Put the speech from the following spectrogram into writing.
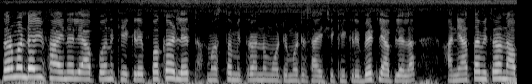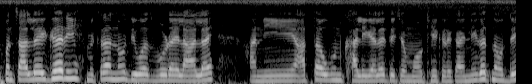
तर मंडळी फायनली आपण खेकडे पकडलेत. मस्त मित्रांनो मोठे मोठे साईजचे खेकडे भेटले आपल्याला. आणि आता मित्रांनो आपण चाललो आहे घरी. मित्रांनो दिवस बुडायला आलाय आणि आता ऊन खाली गेलं त्याच्यामुळं खेकडे काय निघत नव्हते.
